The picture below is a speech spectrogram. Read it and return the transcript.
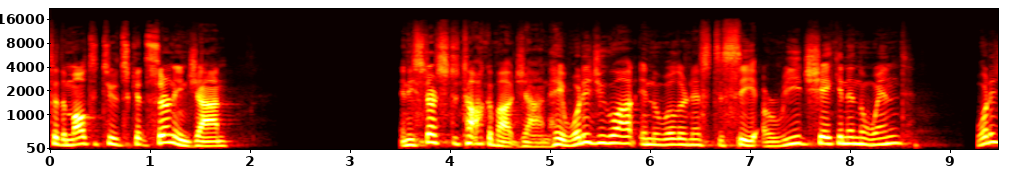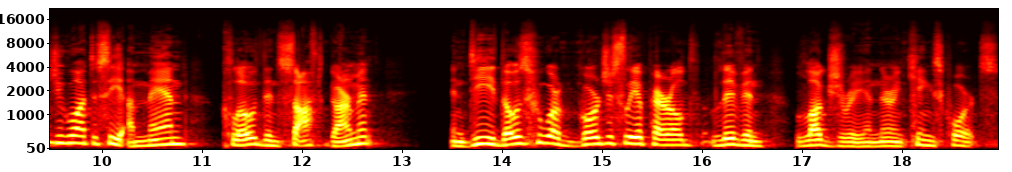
to the multitudes concerning John. And he starts to talk about John. Hey, what did you go out in the wilderness to see? A reed shaken in the wind? What did you go out to see? A man clothed in soft garment? Indeed, those who are gorgeously apparelled live in luxury and they're in king's courts.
